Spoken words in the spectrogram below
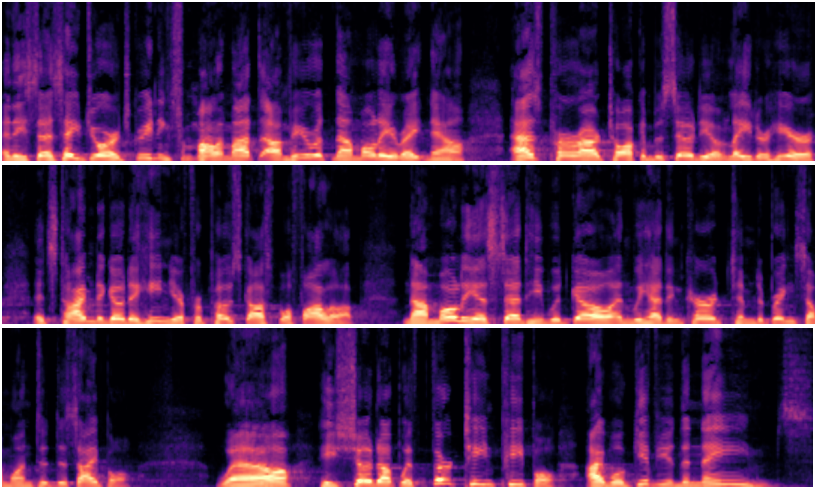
and he says, Hey, George, greetings from Malamata. I'm here with Namolia right now. As per our talk in Basodio later here, it's time to go to Hina for post gospel follow up. Namolia said he would go, and we had encouraged him to bring someone to disciple. Well, he showed up with 13 people. I will give you the names.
